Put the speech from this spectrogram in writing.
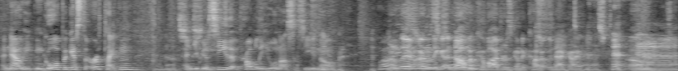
and now he can go up against the Earth Titan, And, and you can see that probably he will not succeed. No, I don't, think- I don't think Avada Kedavra is going to cut it with that guy. Um, I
